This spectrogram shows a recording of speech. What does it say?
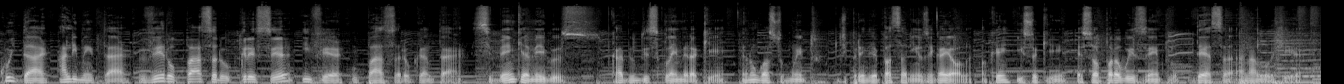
cuidar, alimentar, ver o pássaro crescer e ver o pássaro cantar. Se bem que, amigos, cabe um disclaimer aqui. Eu não gosto muito de prender passarinhos em gaiola, ok? Isso aqui é só para o exemplo dessa analogia.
